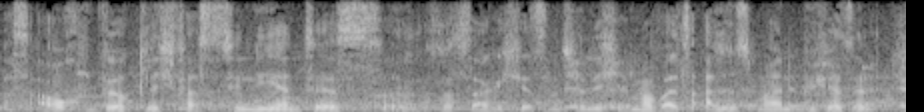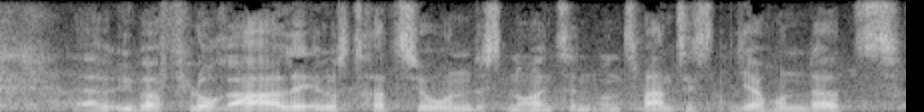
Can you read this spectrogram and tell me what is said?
was auch wirklich faszinierend ist. Das sage ich jetzt natürlich immer, weil es alles meine Bücher sind. Äh, über florale Illustrationen des 19. und 20. Jahrhunderts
